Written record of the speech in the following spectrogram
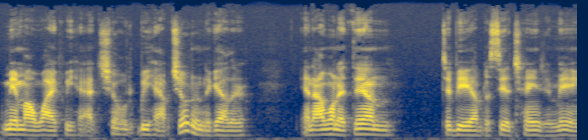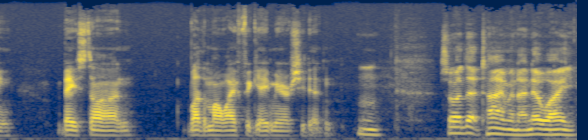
me and my wife we had children, we have children together, and I wanted them to be able to see a change in me, based on whether my wife forgave me or she didn't. Hmm. So at that time, and I know I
